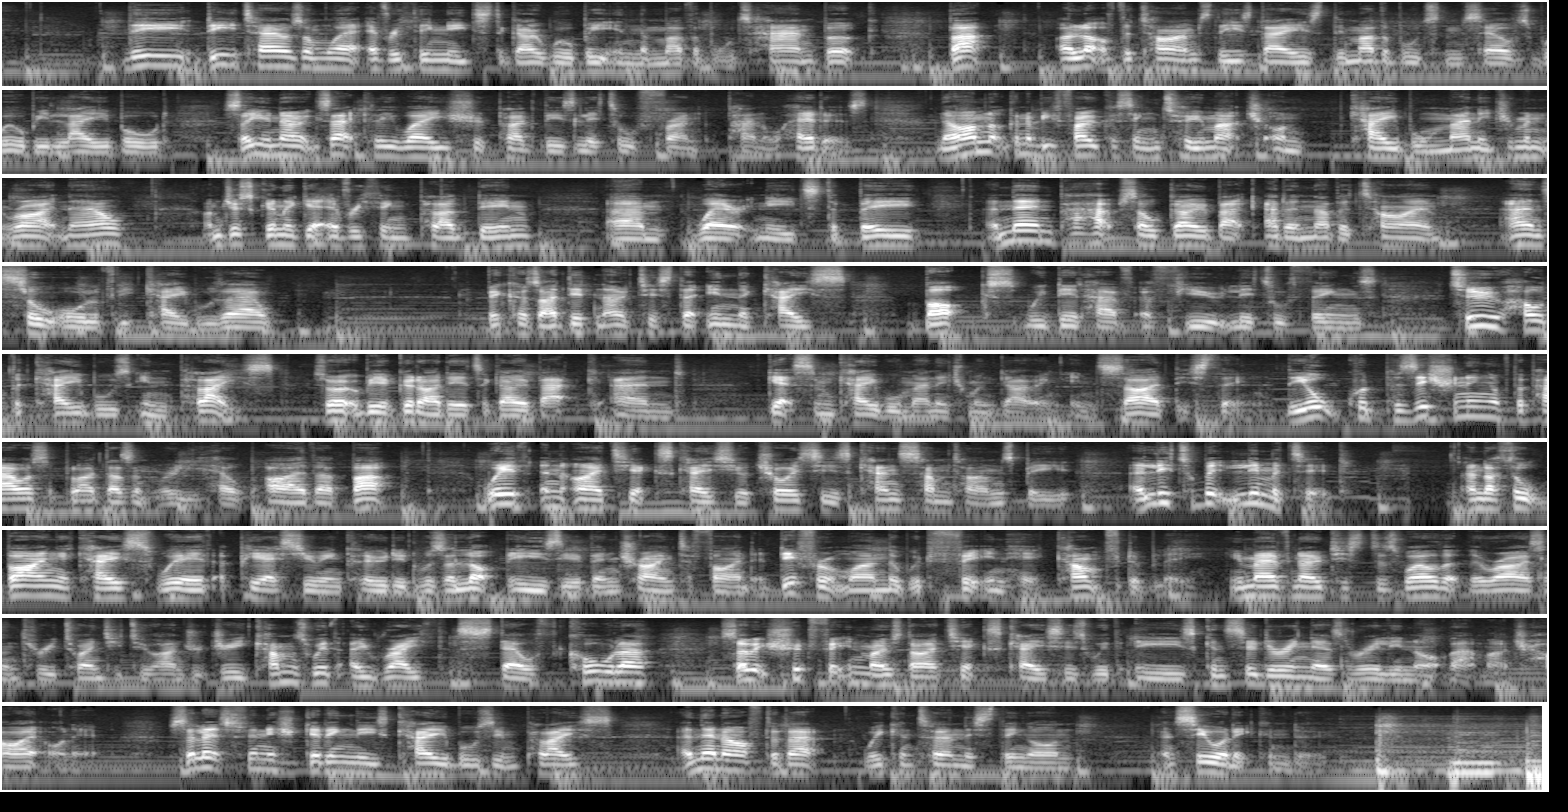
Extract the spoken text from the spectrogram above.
the details on where everything needs to go will be in the motherboard's handbook, but a lot of the times these days the motherboards themselves will be labelled so you know exactly where you should plug these little front panel headers. Now I'm not going to be focusing too much on cable management right now, I'm just going to get everything plugged in um, where it needs to be and then perhaps I'll go back at another time and sort all of the cables out. Because I did notice that in the case box we did have a few little things to hold the cables in place. So it would be a good idea to go back and get some cable management going inside this thing. The awkward positioning of the power supply doesn't really help either, but with an ITX case your choices can sometimes be a little bit limited and I thought buying a case with a PSU included was a lot easier than trying to find a different one that would fit in here comfortably. You may have noticed as well that the Ryzen 3 2200G comes with a Wraith Stealth cooler, so it should fit in most ITX cases with ease considering there's really not that much height on it. So let's finish getting these cables in place and then after that we can turn this thing on and see what it can do.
